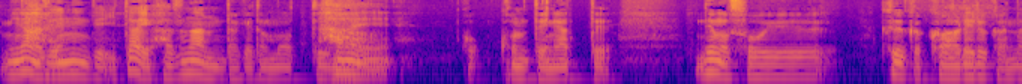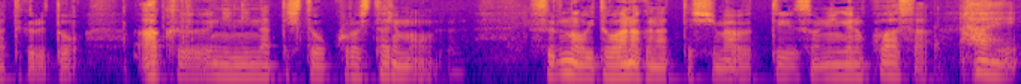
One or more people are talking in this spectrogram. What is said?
皆が善人でいたいはずなんだけども、っていうのが、はい、根底にあって、でもそういう空が変われるかになってくると、悪人になって人を殺したりもするのを厭わなくなってしまうっていうその人間の怖さ。はい。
